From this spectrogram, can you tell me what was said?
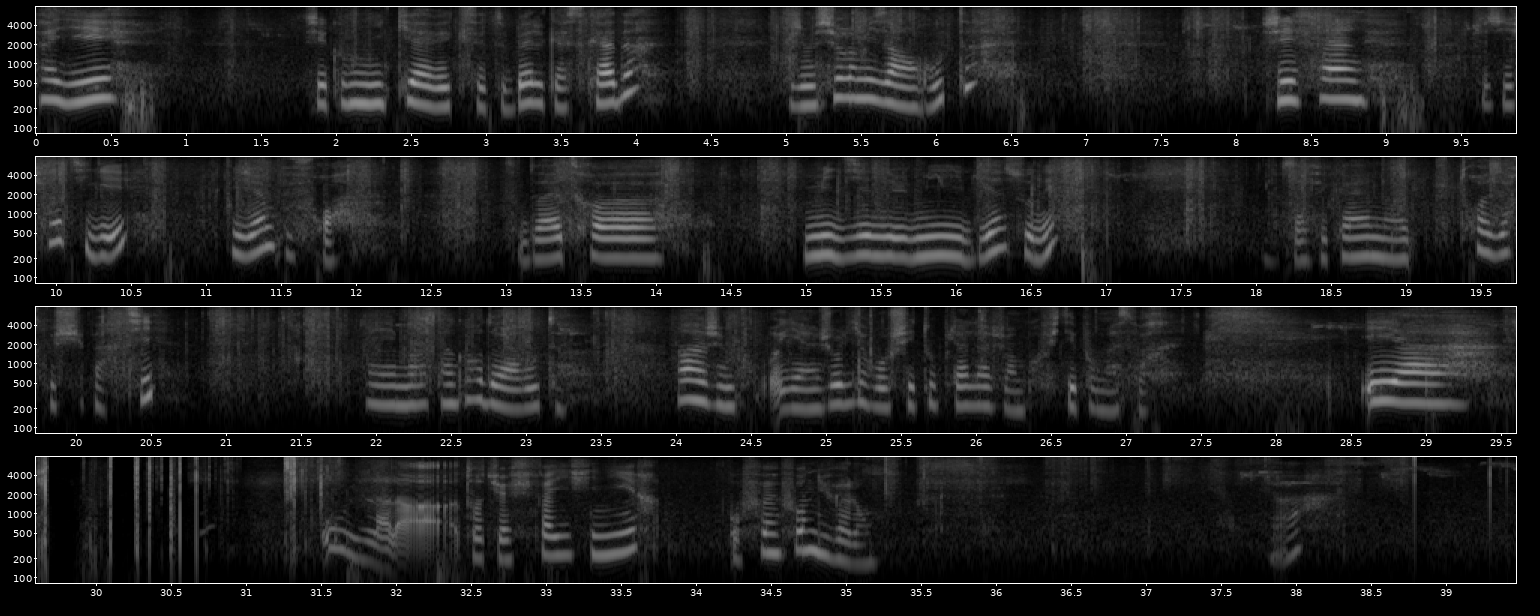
Ça y est, j'ai communiqué avec cette belle cascade. Je me suis remise en route. J'ai faim, je suis fatiguée et j'ai un peu froid. Ça doit être euh, midi et demi bien sonné. Ça fait quand même plus de 3 heures que je suis partie. Et il me reste encore de la route. Ah, il y a un joli rocher tout plat là, je vais en profiter pour m'asseoir. Et euh... Ouh là là, toi tu as failli finir au fin fond du vallon.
